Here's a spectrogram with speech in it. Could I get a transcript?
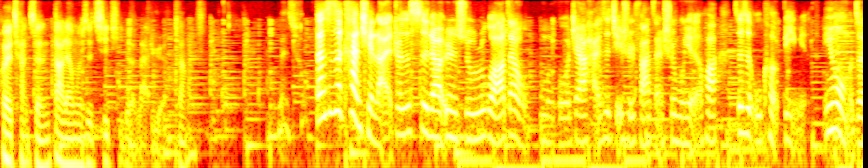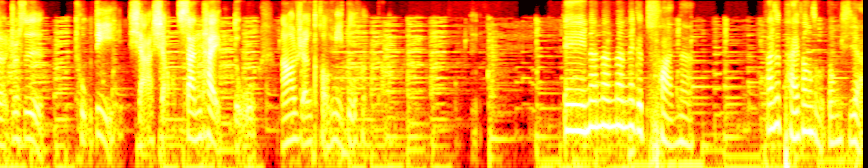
会产生大量温室气体的来源，这样子。没错。但是这看起来就是饲料运输，如果要在我们国家还是继续发展畜牧业的话，这是无可避免的，因为我们真的就是土地狭小，山太多，然后人口密度很高。哎、那那那那个船呢、它是排放什么东西啊？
